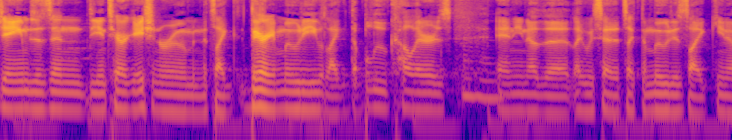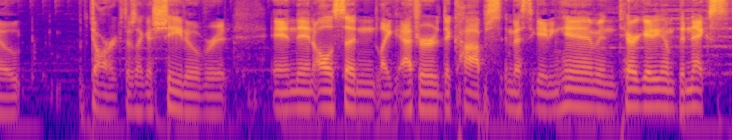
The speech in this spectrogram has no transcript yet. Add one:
James is in the interrogation room and it's like very moody like the blue colors mm-hmm. and you know the like we said it's like the mood is like you know dark. There's like a shade over it. And then all of a sudden, like after the cops investigating him and interrogating him, the next,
